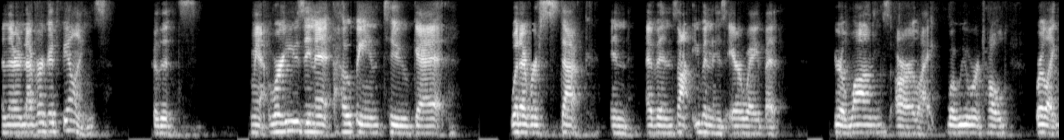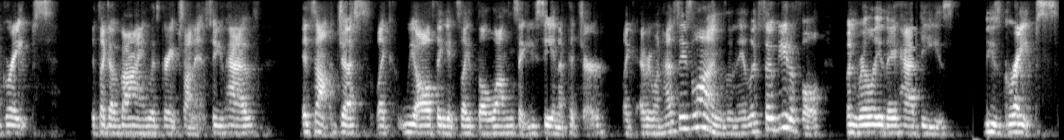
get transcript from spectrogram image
and they're never good feelings because it's I mean we're using it hoping to get whatever stuck in Evans, not even his airway, but your lungs are like what we were told were like grapes. It's like a vine with grapes on it. So you have it's not just like we all think it's like the lungs that you see in a picture. Like everyone has these lungs and they look so beautiful, when really they have these these grapes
